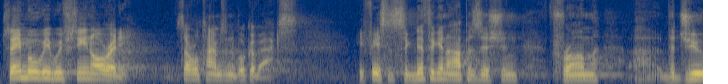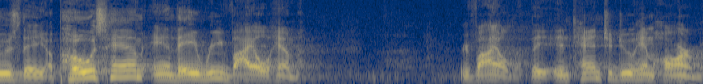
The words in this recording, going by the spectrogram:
Same movie we've seen already several times in the book of Acts. He faces significant opposition from uh, the Jews. They oppose him and they revile him reviled. They intend to do him harm,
